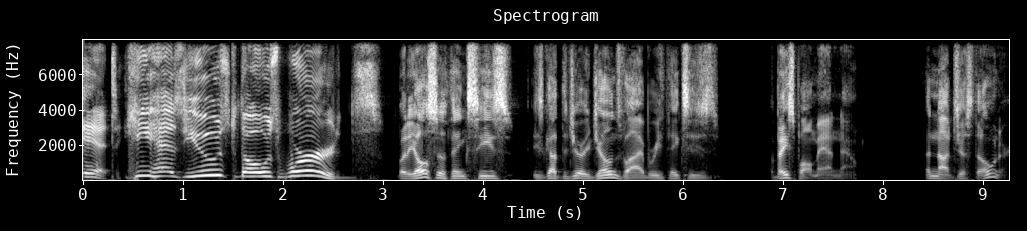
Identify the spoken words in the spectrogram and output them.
it. He has used those words. but he also thinks he's he's got the Jerry Jones vibe where he thinks he's a baseball man now. And not just the owner.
